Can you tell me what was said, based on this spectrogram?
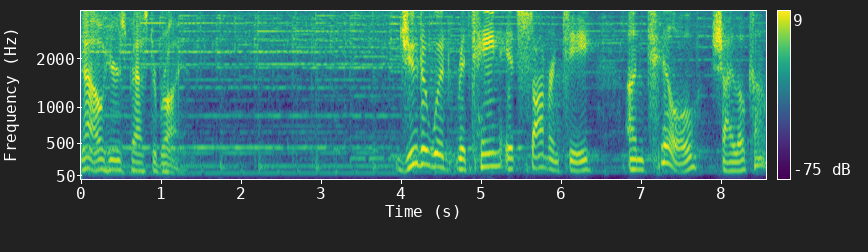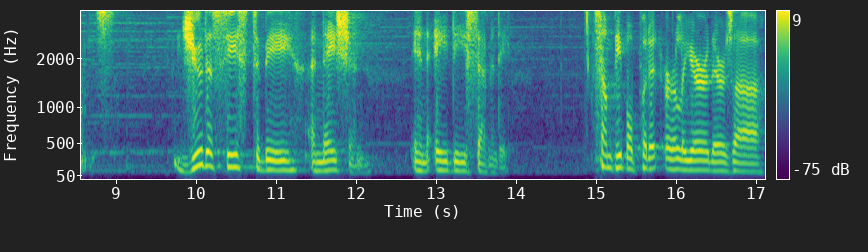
Now, here's Pastor Brian. Judah would retain its sovereignty until Shiloh comes. Judah ceased to be a nation in AD 70. Some people put it earlier. There's a,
